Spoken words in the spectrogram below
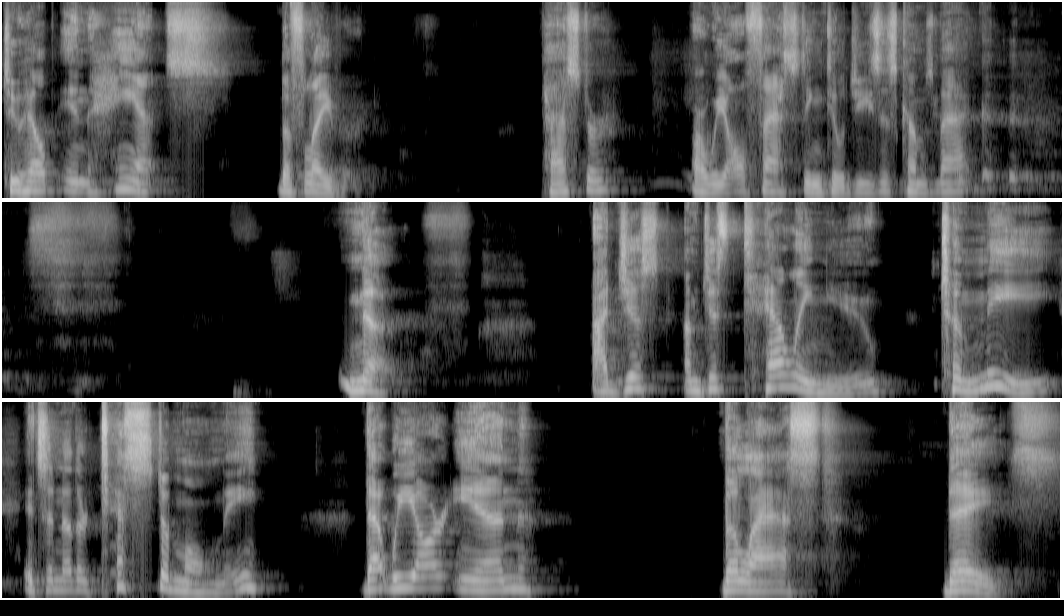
to help enhance the flavor. Pastor, are we all fasting till Jesus comes back? No. I just, I'm just telling you, to me, it's another testimony that we are in the last days.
